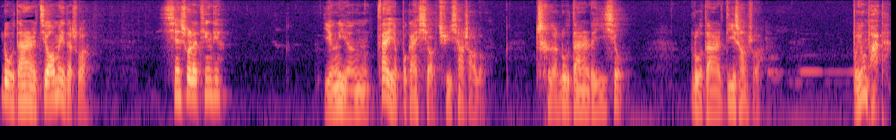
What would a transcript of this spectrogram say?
陆丹儿娇媚地说：“先说来听听。”莹莹再也不敢小觑项少龙，扯陆丹儿的衣袖。陆丹儿低声说：“不用怕他。”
